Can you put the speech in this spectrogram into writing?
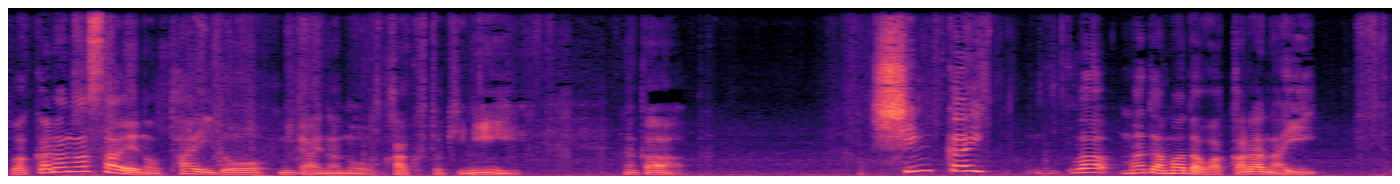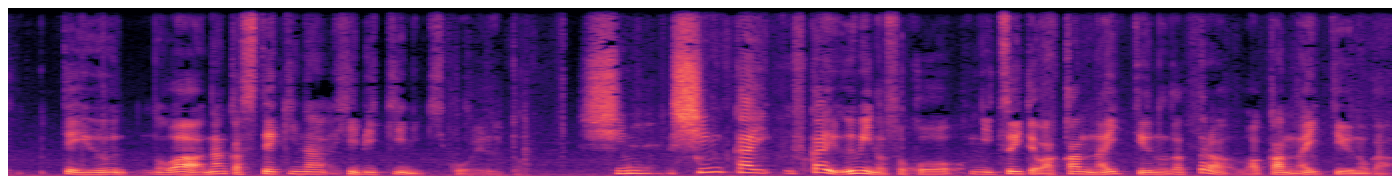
分からなさへの態度みたいなのを書くときになんか深海はまだまだ分からないっていうのはなんか素敵な響きに聞こえると。深深海深い海の底について分かんないっていうのだったら分かんないっていうのが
